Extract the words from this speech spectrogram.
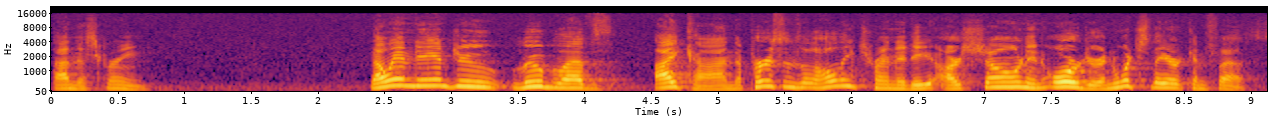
on the screen. Now, in Andrew Rublev's icon, the persons of the Holy Trinity are shown in order in which they are confessed.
